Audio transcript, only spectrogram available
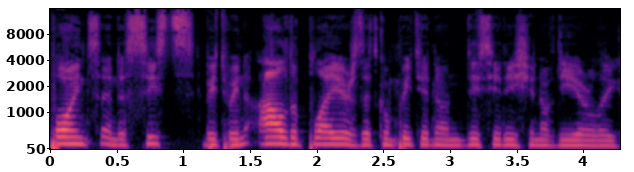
points and assists between all the players that competed on this edition of the EuroLeague.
